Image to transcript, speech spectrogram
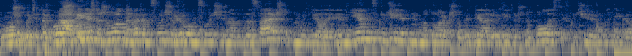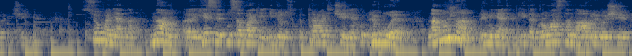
может быть и такое, Да, что... конечно, животное в этом случае, в любом случае надо доставить, чтобы мы сделали рентген, исключили пневмоторак, чтобы сделали УЗИ брюшной полости, исключили внутреннее кровотечение. Все понятно. Нам, э, если у собаки идет кровотечение, любое, нам нужно применять какие-то кровоостанавливающие,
